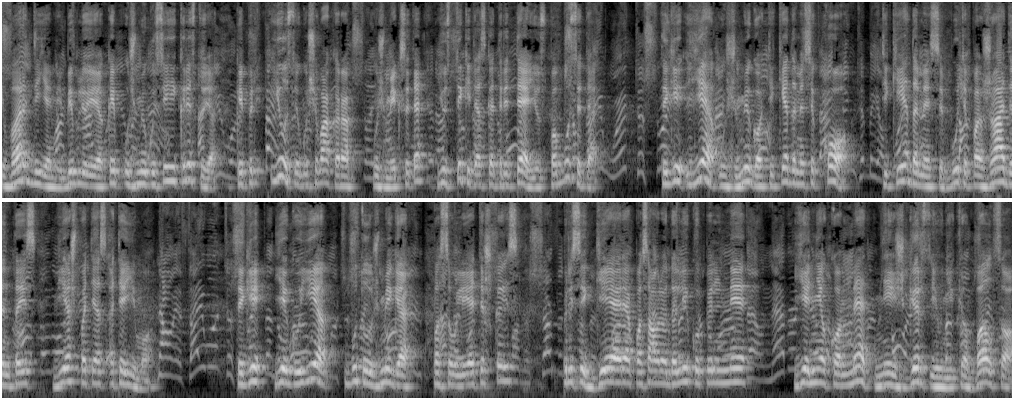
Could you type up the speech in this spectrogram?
įvardyjami Biblijoje kaip užmigusieji Kristuje. Kaip ir jūs, jeigu šį vakarą užmigsite, jūs tikitės, kad ryte jūs pabusite. Taigi jie užmigo tikėdamėsi ko? Tikėdamėsi būti pažadintais viešpaties ateimo. Taigi, jeigu jie būtų užmigę pasaulietiškais, prisigėrę pasaulio dalykų pilni, jie niekuomet neišgirs jaunikio balso,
